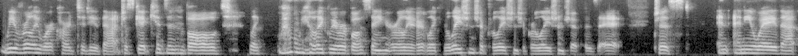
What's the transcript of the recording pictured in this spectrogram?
we really work hard to do that. Just get kids involved like we like we were both saying earlier like relationship relationship relationship is it. Just in any way that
